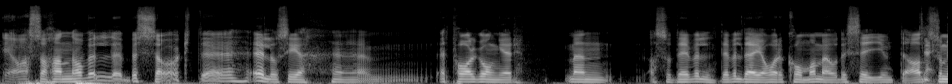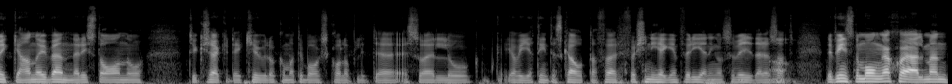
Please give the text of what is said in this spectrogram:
Ja, så han har väl besökt eh, LOC eh, ett par gånger. Men alltså det är, väl, det är väl det jag har att komma med och det säger ju inte alls Nej. så mycket. Han har ju vänner i stan och tycker säkert det är kul att komma tillbaka och kolla på lite SHL och jag vet inte scouta för, för sin egen förening och så vidare. Så Ja. att det finns nog många skäl men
